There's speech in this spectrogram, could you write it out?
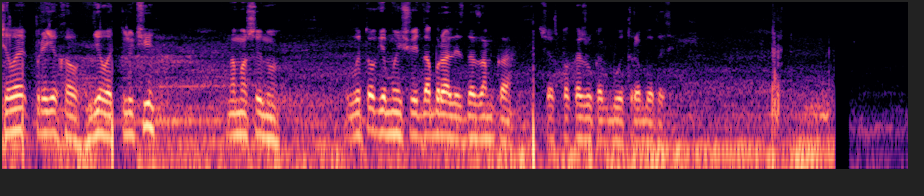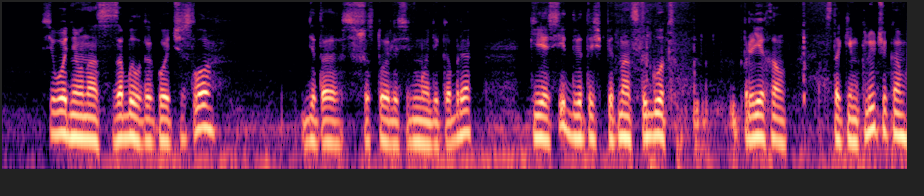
Человек приехал делать ключи на машину. В итоге мы еще и добрались до замка. Сейчас покажу, как будет работать. Сегодня у нас забыл какое число. Где-то с 6 или 7 декабря. Kia Ceed 2015 год. Приехал с таким ключиком.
